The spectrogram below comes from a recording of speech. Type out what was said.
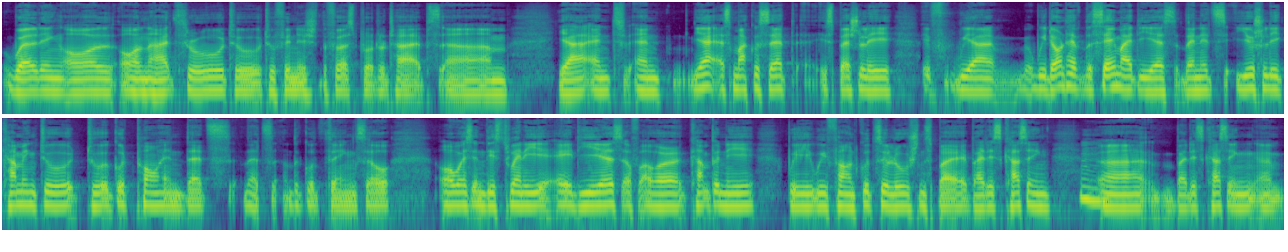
welding all all night through to to finish the first prototypes. Um, yeah, and and yeah, as Marco said, especially if we are we don't have the same ideas, then it's usually coming to to a good point. That's that's the good thing. So always in these 28 years of our company, we, we found good solutions by, by discussing, mm. uh, by discussing um,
